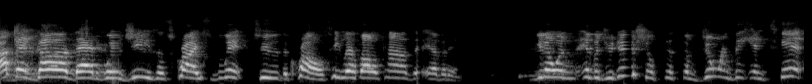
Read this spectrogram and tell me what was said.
I thank God that when Jesus Christ went to the cross, he left all kinds of evidence. You know, in, in the judicial system, during the intense,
